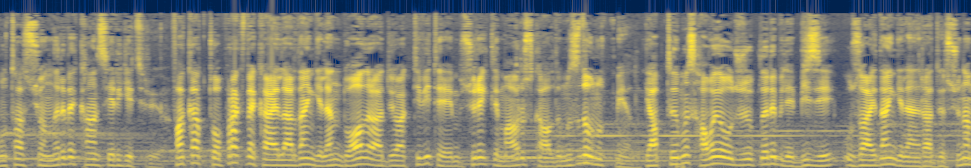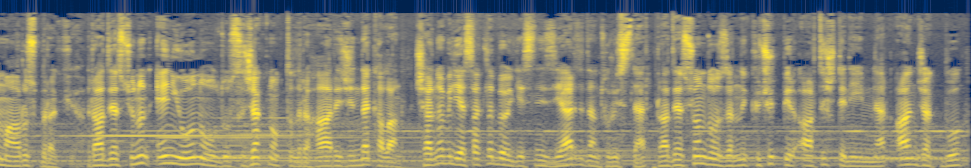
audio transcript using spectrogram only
mutasyonları ve kanseri getiriyor. Fakat toprak ve kayalardan gelen doğal radyoaktiviteye sürekli maruz kaldığımızı da unutmayalım. Yaptığımız hava yolculukları bile bizi uzaydan gelen radyasyona maruz bırakıyor. Radyasyonun en yoğun olduğu sıcak noktaları haricinde kalan Çernobil yasaklı bölgesini ziyaret eden turistler radyasyon dozlarını küçük bir artış deneyimler ancak bu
